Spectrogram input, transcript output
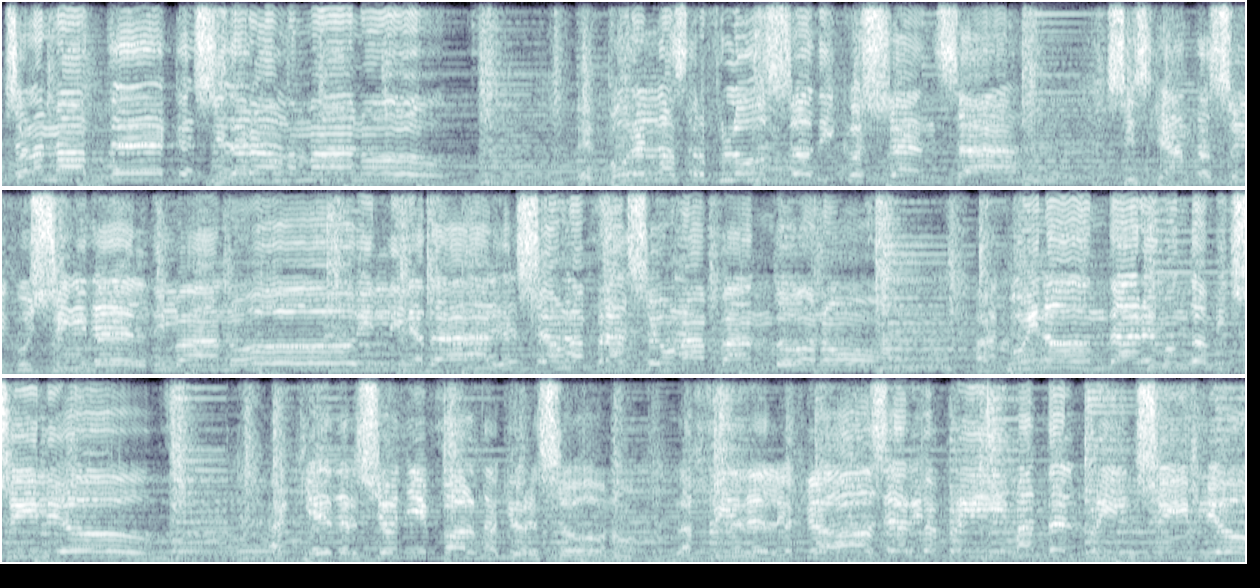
c'è la notte che ci darà una mano, eppure il nostro flusso di coscienza si schianta sui cuscini del divano, in linea d'aria c'è un abbraccio e un abbandono, a cui non daremo un domicilio a chiederci ogni volta che ore sono. La fine delle cose arriva prima del principio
